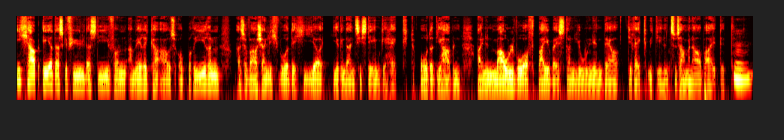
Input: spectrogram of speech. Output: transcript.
Ich habe eher das Gefühl, dass die von Amerika aus operieren. Also wahrscheinlich wurde hier irgendein System gehackt. Oder die haben einen Maulwurf bei Western Union, der direkt mit ihnen zusammenarbeitet. Hm.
